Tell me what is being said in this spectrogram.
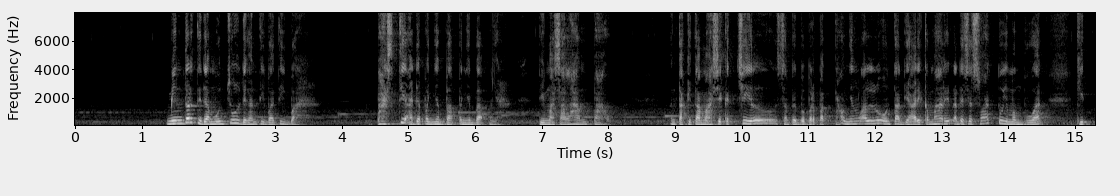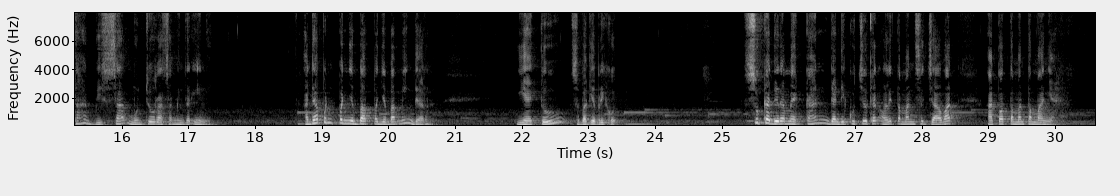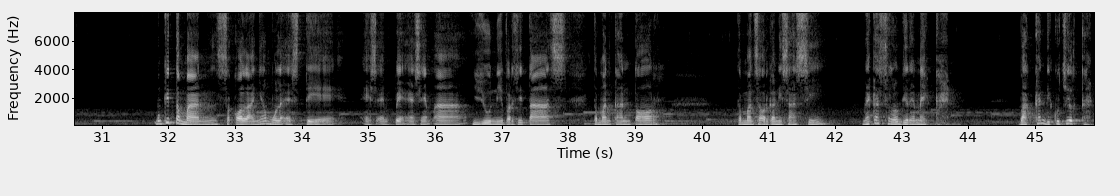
Minder tidak muncul dengan tiba-tiba. Pasti ada penyebab-penyebabnya di masa lampau. Entah kita masih kecil sampai beberapa tahun yang lalu, entah di hari kemarin ada sesuatu yang membuat kita bisa muncul rasa minder ini. Adapun penyebab-penyebab minder yaitu sebagai berikut. Suka diremehkan dan dikucilkan oleh teman sejawat atau teman-temannya Mungkin teman sekolahnya mulai SD, SMP, SMA, universitas, teman kantor, teman seorganisasi, Mereka selalu diremehkan, bahkan dikucilkan.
